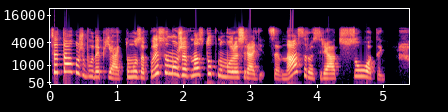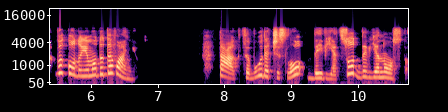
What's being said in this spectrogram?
Це також буде 5, тому записуємо вже в наступному розряді. Це в нас розряд сотень. Виконуємо додавання. Так, це буде число 990.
